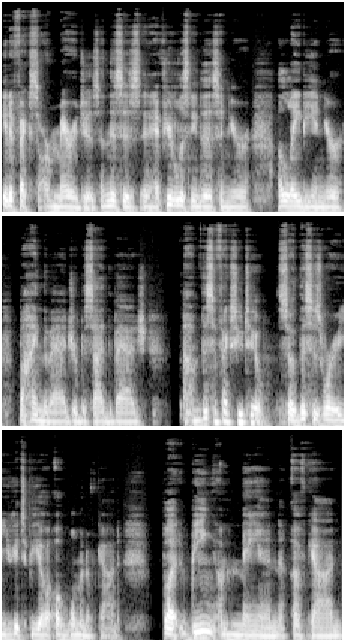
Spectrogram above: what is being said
It affects our marriages. And this is, if you're listening to this and you're a lady and you're behind the badge or beside the badge, um, this affects you too. So this is where you get to be a, a woman of God. But being a man of God,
